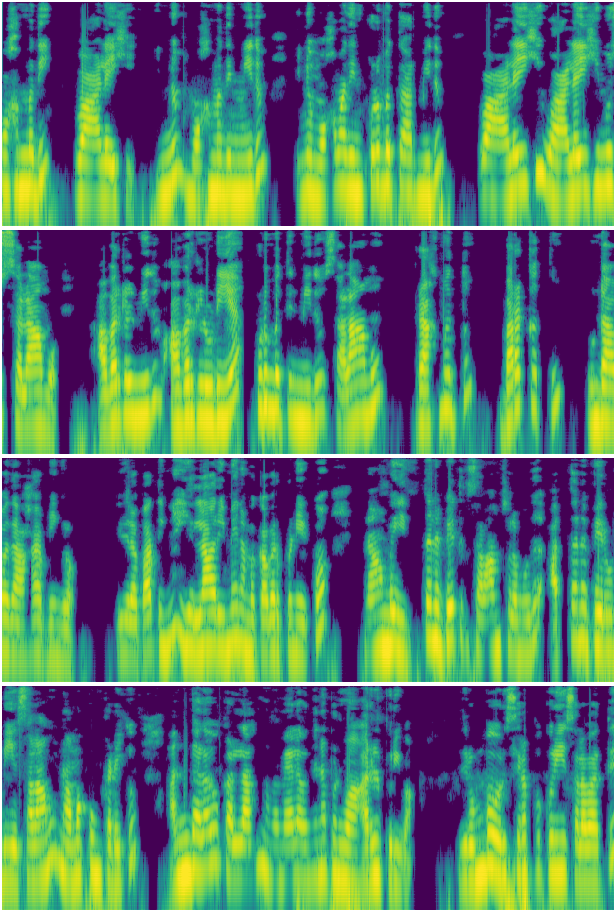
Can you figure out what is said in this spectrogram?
முகமதி வா அலைஹி. இன்னும் முகமதின் மீதும் இன்னும் முகமதின் குடும்பத்தார் மீதும் வா அலைஹி வா அலைஹிமு சலாமும் அவர்கள் மீதும் அவர்களுடைய குடும்பத்தின் மீதும் சலாமும் ரஹ்மத்தும் பரக்கத்தும் உண்டாவதாக அப்படிங்கிறோம். இதுல பாத்தீங்கன்னா எல்லாரையுமே நம்ம கவர் பண்ணியிருக்கோம். நாம இத்தனை பேத்துக்கு சலாம் சொல்லும் போது அத்தனை பேருடைய சலாமும் நமக்கும் கிடைக்கும். அந்த அளவுக்கு அல்லாஹும் நம்ம மேல வந்து என்ன பண்ணுவான்? அருள் புரிவான். இது ரொம்ப ஒரு சிறப்புக்குரிய செலவாத்து.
